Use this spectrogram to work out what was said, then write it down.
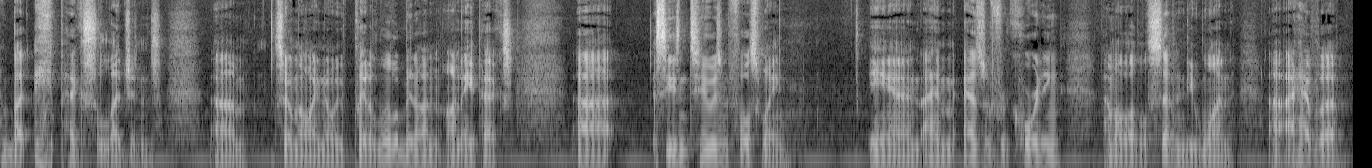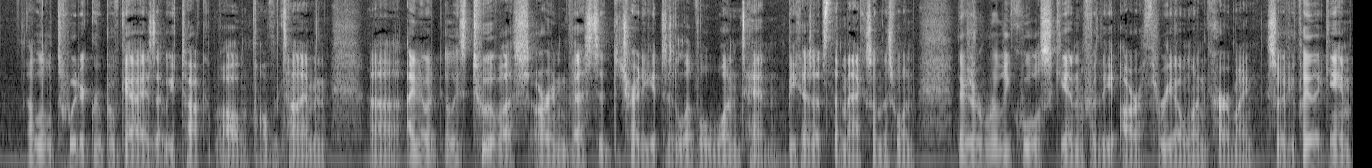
but Apex Legends. Um, so, Mo, I know we've played a little bit on, on Apex. Uh, season 2 is in full swing, and I'm, as of recording, I'm a level 71. Uh, I have a a little Twitter group of guys that we talk all all the time, and uh, I know at least two of us are invested to try to get to level 110 because that's the max on this one. There's a really cool skin for the R301 carbine, so if you play that game,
